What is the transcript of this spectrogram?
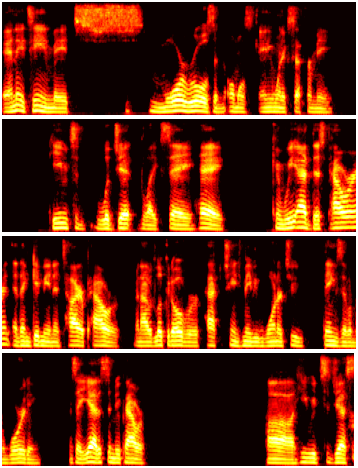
N18 made s- more rules than almost anyone except for me. He would legit like say, "Hey, can we add this power in?" and then give me an entire power, and I would look it over, have to change maybe one or two things in the wording, and say, "Yeah, this is a new power." Uh, he would suggest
